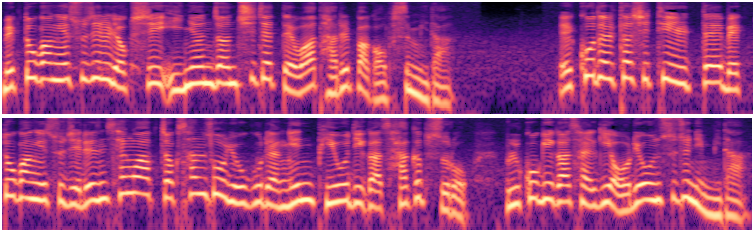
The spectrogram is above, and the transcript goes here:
맥도강의 수질 역시 2년 전 취재 때와 다를 바가 없습니다. 에코델타 시티 일대 맥도강의 수질은 생화학적 산소 요구량인 BOD가 4급수로 물고기가 살기 어려운 수준입니다.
